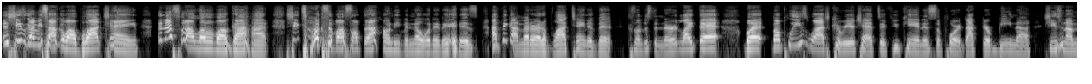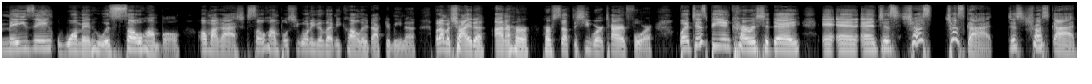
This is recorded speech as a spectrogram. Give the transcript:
and she's gonna be talking about blockchain. And that's what I love about God. She talks about something I don't even know what it is. I think I met her at a blockchain event because I'm just a nerd like that. But but please watch Career Chats if you can and support Dr. Bina. She's an amazing woman who is so humble. Oh my gosh, so humble. She won't even let me call her Dr. Bina, but I'm gonna try to honor her, her stuff that she worked hard for. But just be encouraged today and and, and just trust trust God. Just trust God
